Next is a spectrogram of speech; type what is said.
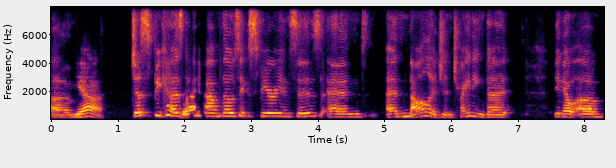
Um, yeah. just because I have those experiences and and knowledge and training that you know um,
